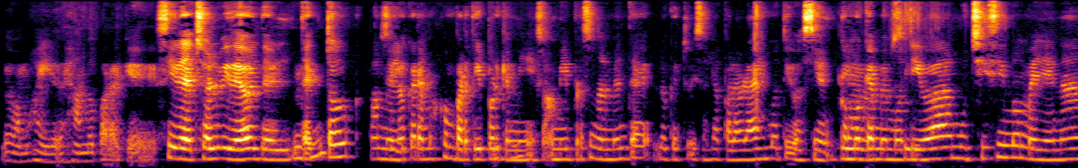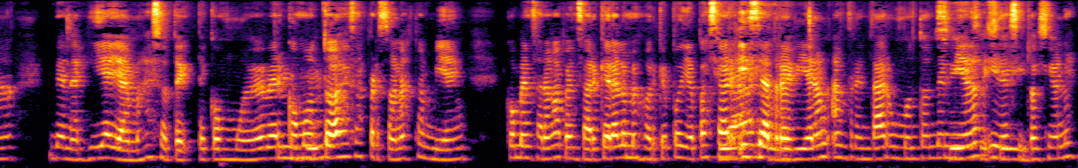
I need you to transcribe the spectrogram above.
lo vamos a ir dejando para que... Sí, de hecho el video del TikTok Talk también lo queremos compartir porque a mí, a mí personalmente lo que tú dices, la palabra es motivación. Como que me motiva muchísimo, me llena de energía y además eso te, te conmueve ver cómo todas esas personas también comenzaron a pensar que era lo mejor que podía pasar y se atrevieron a enfrentar un montón de miedos y de situaciones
